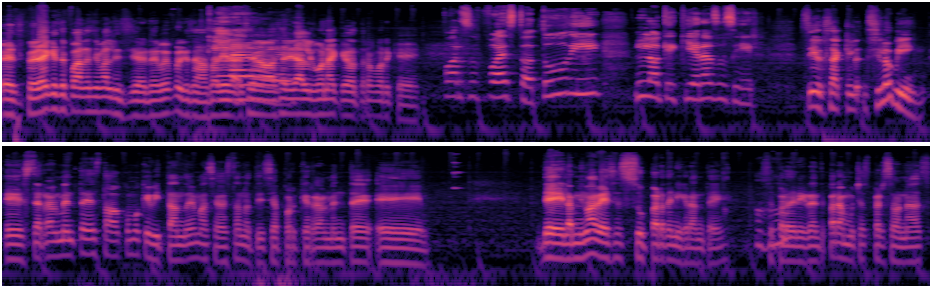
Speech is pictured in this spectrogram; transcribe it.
Espera que se puedan decir maldiciones, güey, porque se me va a salir, se me va a salir alguna que otra porque... Por supuesto, tú di lo que quieras decir. Sí, exacto, sí lo vi. Este, realmente he estado como que evitando demasiado esta noticia porque realmente eh, de la misma vez es súper denigrante. Súper denigrante para muchas personas,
